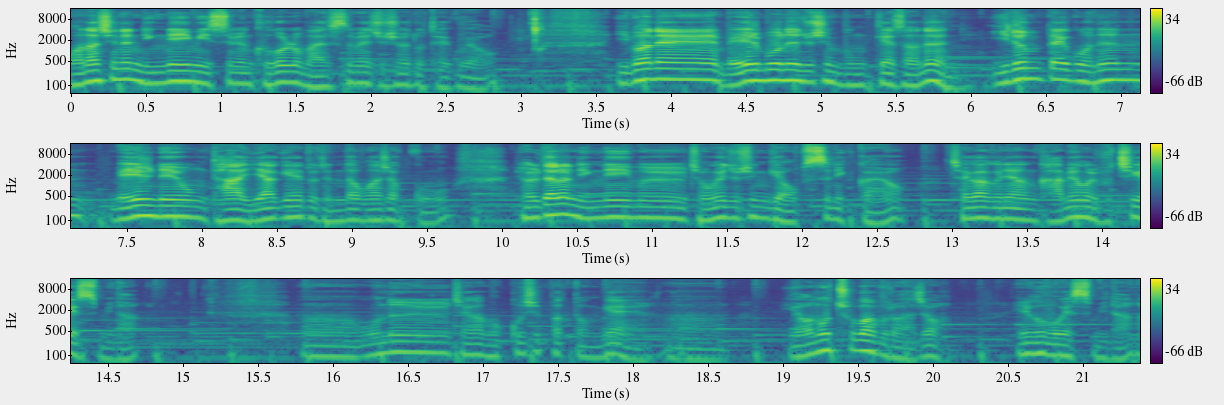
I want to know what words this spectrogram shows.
원하시는 닉네임이 있으면 그걸로 말씀해 주셔도 되고요. 이번에 메일 보내주신 분께서는 이름 빼고는 메일 내용 다 이야기해도 된다고 하셨고 별다른 닉네임을 정해주신 게 없으니까요. 제가 그냥 가명을 붙이겠습니다. 어, 오늘 제가 먹고 싶었던 게 어, 연어초밥으로 하죠. 읽어보겠습니다.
